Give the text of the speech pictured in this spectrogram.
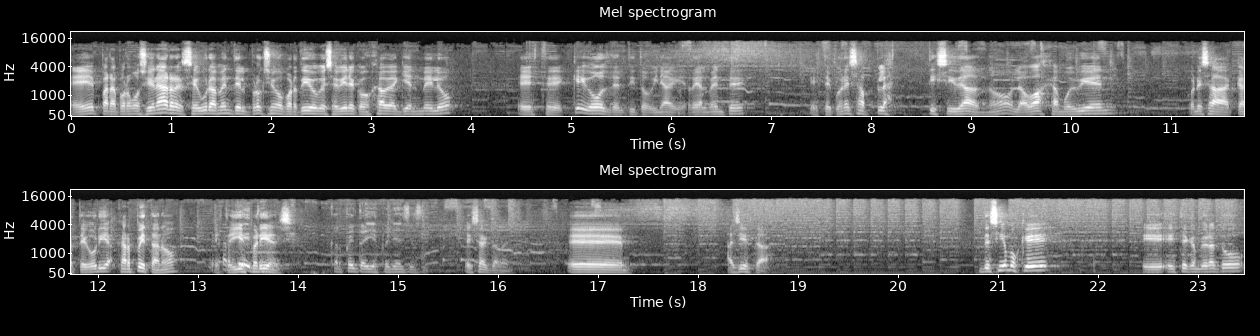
¿eh? para promocionar seguramente el próximo partido que se viene con Javi aquí en Melo. Este, qué gol del Tito Vinagui, realmente. Este, con esa plasticidad, ¿no? La baja muy bien. Con esa categoría, carpeta, ¿no? Este, y experiencia. Carpeta y experiencia, sí. Exactamente. Eh, allí está. Decíamos que eh, este campeonato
